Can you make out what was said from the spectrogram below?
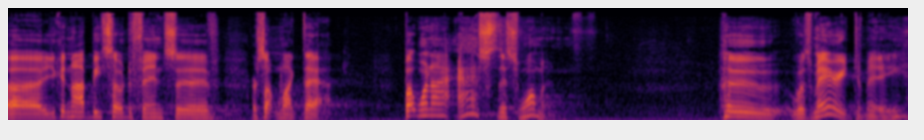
uh, you cannot be so defensive, or something like that. But when I asked this woman who was married to me,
